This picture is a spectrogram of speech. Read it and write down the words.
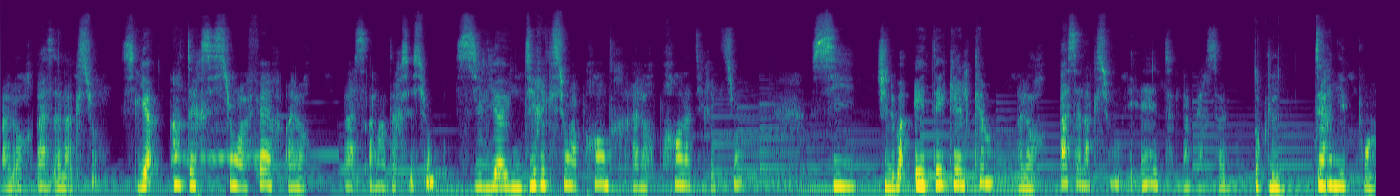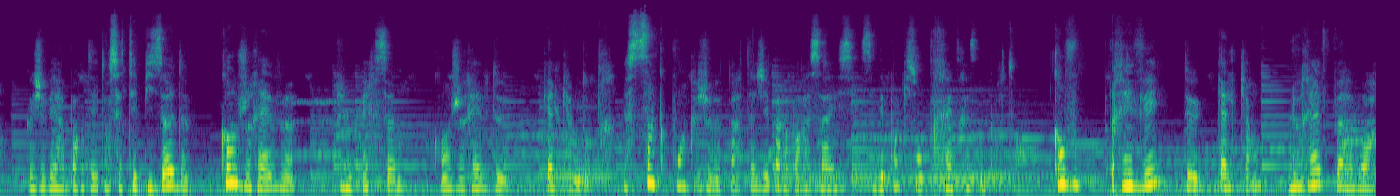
alors passe à l'action. S'il y a intercession à faire, alors passe à l'intercession. S'il y a une direction à prendre, alors prends la direction. Si tu dois aider quelqu'un, alors passe à l'action et aide la personne. Donc le dernier point que je vais aborder dans cet épisode, quand je rêve d'une personne, quand je rêve de quelqu'un d'autre, il y a cinq points que je veux partager par rapport à ça et c'est des points qui sont très très importants. Quand vous rêvez de quelqu'un, le rêve peut avoir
